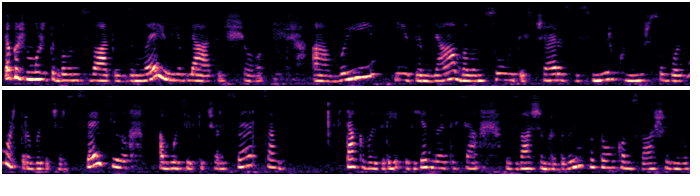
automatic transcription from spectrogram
Також ви можете балансувати з землею, уявляти, що ви і земля балансуєтесь через вісьмірку між собою. Ви можете робити через все тіло або тільки через серце. Так ви з'єднуєтеся з вашим родовим потоком, з вашою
